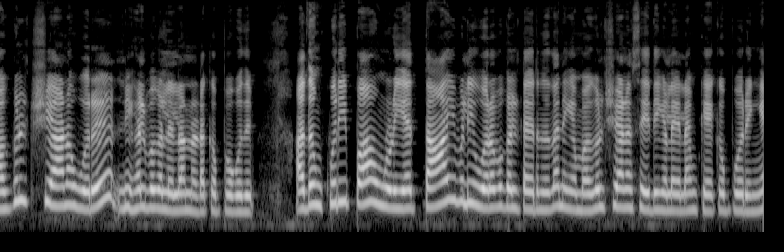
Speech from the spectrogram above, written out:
மகிழ்ச்சியான ஒரு நிகழ்வுகள் எல்லாம் நடக்க போகுது. அதுவும் குறிப்பாக உங்களுடைய தாய் வழி உறவுகள்கிட்ட இருந்து தான் நீங்கள் மகிழ்ச்சியான செய்திகளை எல்லாம் கேட்க போகிறீங்க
